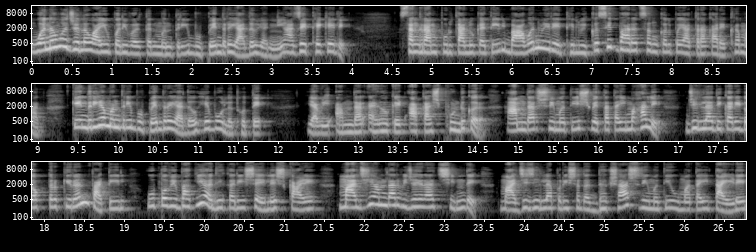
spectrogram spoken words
वन व जलवायू परिवर्तन मंत्री भूपेंद्र यादव यांनी आज येथे केले. संग्रामपूर तालुक्यातील बावनवीर येथील विकसित भारत संकल्प यात्रा कार्यक्रमात केंद्रीय मंत्री भूपेंद्र यादव हे बोलत होते. यावेळी आमदार ॲडव्होकेट आकाश फुंडकर आमदार श्रीमती श्वेताताई महाले जिल्हाधिकारी डॉक्टर किरण पाटील उपविभागीय अधिकारी शैलेश काळे माजी आमदार विजयराज शिंदे माजी जिल्हा परिषद अध्यक्षा श्रीमती उमाताई तायडे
